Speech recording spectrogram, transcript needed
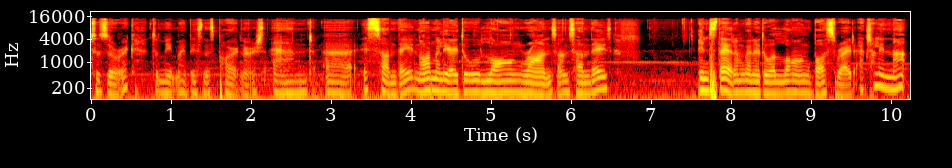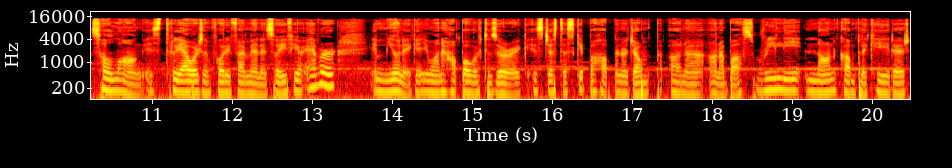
to Zurich to meet my business partners, and uh, it's Sunday. Normally I do long runs on Sundays. Instead, I'm going to do a long bus ride. Actually, not so long. It's three hours and 45 minutes. So, if you're ever in Munich and you want to hop over to Zurich, it's just a skip, a hop, and a jump on a on a bus. Really non-complicated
